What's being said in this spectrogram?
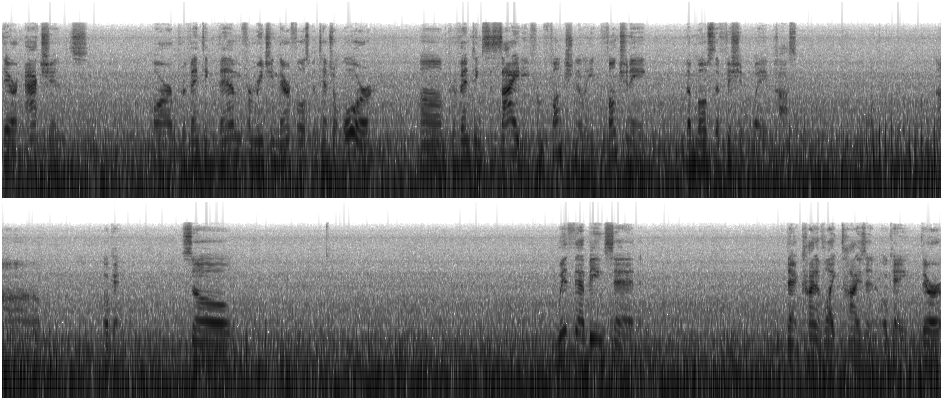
their actions are preventing them from reaching their fullest potential or um, preventing society from functionally functioning the most efficient way possible. Um, okay, so with that being said, that kind of like ties in. Okay, there. Are,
